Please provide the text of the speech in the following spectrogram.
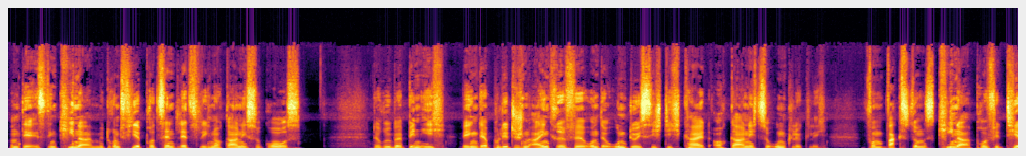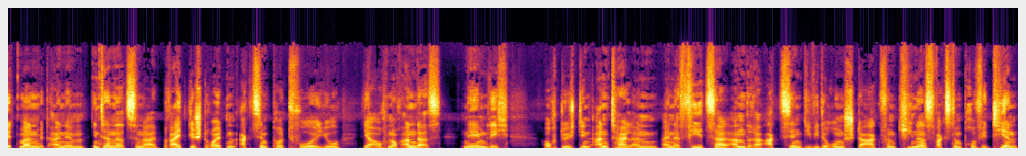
Und der ist in China mit rund vier Prozent letztlich noch gar nicht so groß. Darüber bin ich wegen der politischen Eingriffe und der Undurchsichtigkeit auch gar nicht so unglücklich. Vom Wachstums China profitiert man mit einem international breit gestreuten Aktienportfolio ja auch noch anders, nämlich auch durch den Anteil an einer Vielzahl anderer Aktien, die wiederum stark von Chinas Wachstum profitieren.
